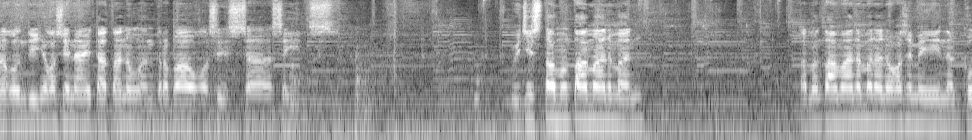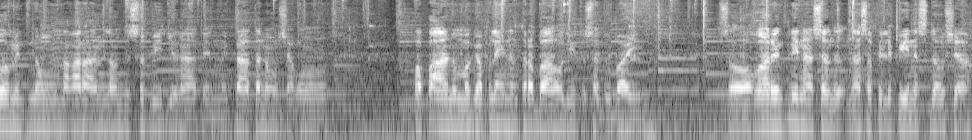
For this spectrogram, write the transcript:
Ano kung hindi nyo kasi naitatanong ang trabaho kasi sa sales. Which is tamang tama naman. Tamang tama naman ano kasi may nag comment nung nakaraan lang doon sa video natin. Nagtatanong siya kung paano mag-apply ng trabaho dito sa Dubai. So currently nasa nasa Pilipinas daw siya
